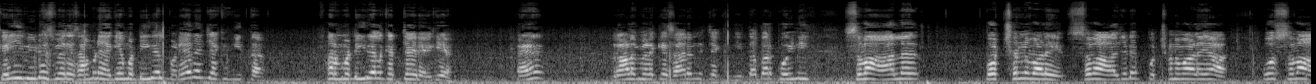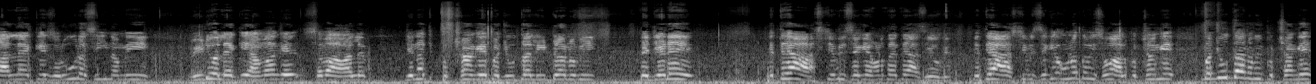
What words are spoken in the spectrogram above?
ਕਈ ਵੀਡੀਓਜ਼ ਮੇਰੇ ਸਾਹਮਣੇ ਆ ਮਟੀਰੀਅਲ ਪੜਿਆ ਨੇ ਚੈੱਕ ਕੀਤਾ, ਪਰ ਮਟੀਰੀਅਲ ਕੱਚਾ ਹੀ ਰਹਿ ਗਿਆ। ਹੈ? ਰਲ ਮਿਲ ਕੇ ਸਾਰਿਆਂ ਨੇ ਚੈੱਕ ਕੀਤਾ, ਪਰ ਕੋਈ ਨਹੀਂ, ਸਵਾਲ ਪੁੱਛਣ ਵਾਲੇ, ਸਵਾਲ ਜਿਹੜੇ ਪੁੱਛਣ ਵਾਲੇ ਆ, ਉਹ ਸਵਾਲ ਲੈ ਕੇ ਜ਼ਰੂਰ ਅਸੀਂ ਨਵੀਂ ਵੀਡੀਓ ਲੈ ਕੇ ਆਵਾਂਗੇ। ਸਵਾਲ ਜਿਨ੍ਹਾਂ 'ਚ ਪੁੱਛਾਂਗੇ, ਮੌਜੂਦਾ ਲੀਡਰਾਂ ਨੂੰ ਵੀ, ਤੇ ਜਿਹੜੇ ਇਤਿਹਾਸ 'ਚ ਵੀ ਸੀਗੇ ਹੁਣ ਤਾਂ ਇਤਿਹਾਸ ਹੀ ਹੋ ਗਿਆ। ਇਤਿਹਾਸ 'ਚ ਵੀ ਸੀਗੇ ਉਹਨਾਂ ਤੋਂ ਵੀ ਸਵਾਲ ਪੁੱਛਾਂਗੇ ਮੌਜੂਦਾ ਨੂੰ ਵੀ ਪੁੱਛਾਂਗੇ।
